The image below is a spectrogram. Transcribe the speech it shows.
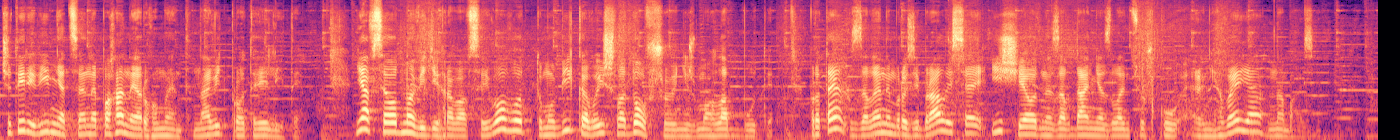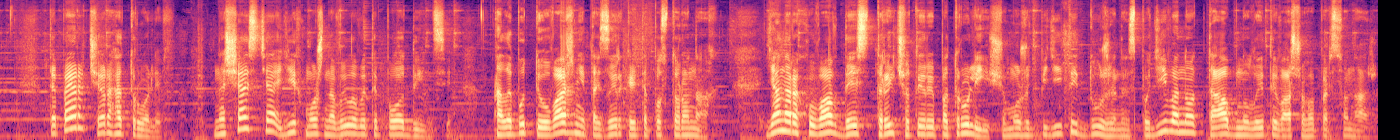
Чотири рівня це непоганий аргумент навіть проти еліти. Я все одно відігравав сейвово, тому бійка вийшла довшою, ніж могла б бути. Проте з зеленим розібралися і ще одне завдання з ланцюжку Ернігвея на базі. Тепер черга тролів. На щастя, їх можна виловити поодинці, але будьте уважні та зиркайте по сторонах. Я нарахував десь 3-4 патрулі, що можуть підійти дуже несподівано та обнулити вашого персонажа.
